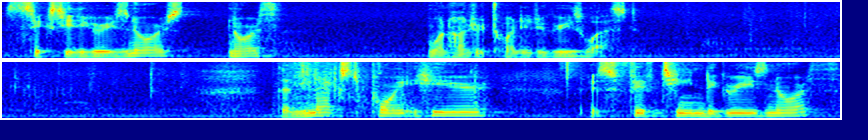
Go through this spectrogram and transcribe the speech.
60 degrees north, north 120 degrees west. The next point here is 15 degrees north,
